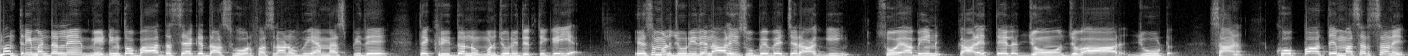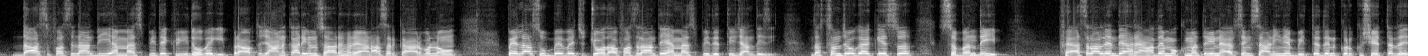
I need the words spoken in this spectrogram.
ਮੰਤਰੀ ਮੰਡਲ ਨੇ ਮੀਟਿੰਗ ਤੋਂ ਬਾਅਦ ਦੱਸਿਆ ਕਿ 10 ਹੋਰ ਫਸਲਾਂ ਨੂੰ ਵੀ ਐਮਐਸਪੀ ਦੇ ਤੇ ਖਰੀਦਣ ਨੂੰ ਮਨਜ਼ੂਰੀ ਦਿੱਤੀ ਗਈ ਹੈ। ਇਸ ਮਨਜ਼ੂਰੀ ਦੇ ਨਾਲ ਹੀ ਸੂਬੇ ਵਿੱਚ ਰਾਗੀ, ਸੋਇਆਬੀਨ, ਕਾਲੇ ਤਿਲ, ਜੌਂ, ਜਵਾਰ, ਜੂਟ, ਸਣ, ਖੋਪਾ ਤੇ ਮਸਰ ਸਣੇ 10 ਫਸਲਾਂ ਦੀ ਐਮਐਸਪੀ ਤੇ ਖਰੀਦ ਹੋਵੇਗੀ। ਪ੍ਰਾਪਤ ਜਾਣਕਾਰੀ ਅਨੁਸਾਰ ਹਰਿਆਣਾ ਸਰਕਾਰ ਵੱਲੋਂ ਪਹਿਲਾਂ ਸੂਬੇ ਵਿੱਚ 14 ਫਸਲਾਂ ਤੇ ਐਮਐਸਪੀ ਦਿੱਤੀ ਜਾਂਦੀ ਸੀ। ਦੱਸਣਯੋਗ ਹੈ ਕਿ ਇਸ ਸਬੰਧੀ ਫੈਸਲਾ ਲੈਂਦਿਆਂ ਹਰਿਆਣਾ ਦੇ ਮੁੱਖ ਮੰਤਰੀ ਨਾਇਬ ਸਿੰਘ ਸਾਣੀ ਨੇ ਬੀਤੇ ਦਿਨ ਕੁਰਕਸ਼ੇਤਰ ਦੇ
